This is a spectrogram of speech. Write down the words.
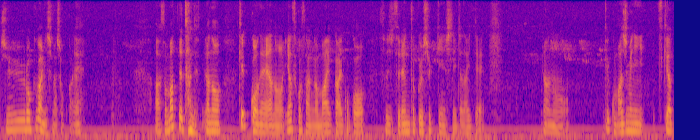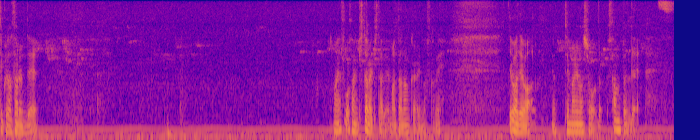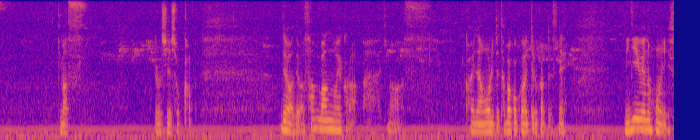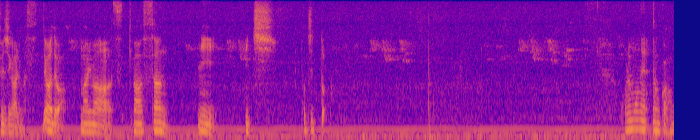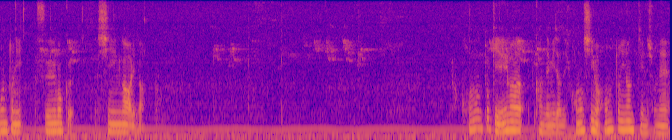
16番にしましょうかね。あ、そう、待ってたんで。あの、結構ね、あの、やすこさんが毎回ここ数日連続出勤していただいて、あの、結構真面目に付き合ってくださるんで、まあ、やすこさん来たら来たで、また何かやりますかね。ではでは、やってまいりましょう。3分で、いきます。よろしいでしょうか。ではでは3番の絵からきます。階段を降りてタバコ加えてるカットですね。右上の方に数字があります。ではでは参ります。いきます。321ポチッと。これもねなんか本当にすごくシーン代わりがこの時映画館で見た時このシーンは本当に何て言うんでしょうね。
